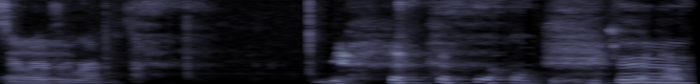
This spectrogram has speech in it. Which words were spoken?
So um, everywhere. Yeah. well, yeah.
